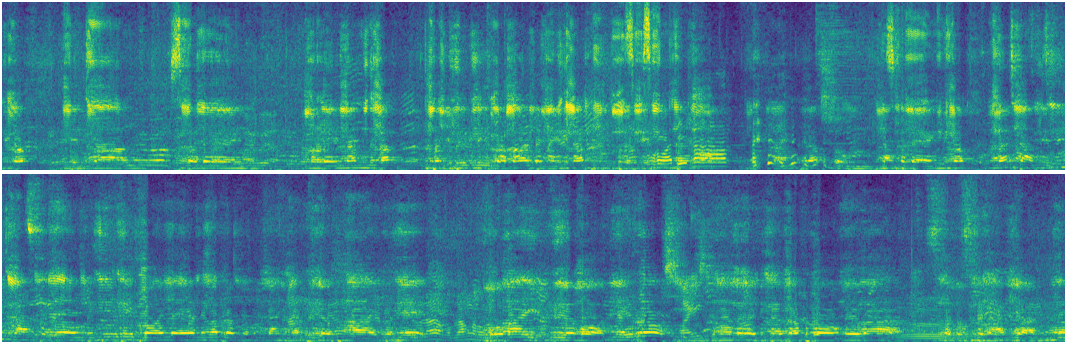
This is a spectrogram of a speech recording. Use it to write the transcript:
นะครับเป็นการแสดงอะไรนั้นนะครับถ้าอย่าเพิ่งรีบกลับบ้านไปไหนนะครับทีมเปิดเสร็จสิ้นสวัสดีครับการรับชมการแสดงนะครับ หลังจากเสร็จสิ้นการแสดงเป็นที่เรียบร้อยแล้วนะครับเราจะมีการแข่งขันเรือพายประเภทหัวใบเรือบอร์ดในรอบชิงชนะเลิศนะครับรับรอง เลยว่าสนุกสนานอย่างแน่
